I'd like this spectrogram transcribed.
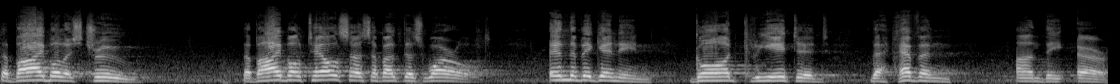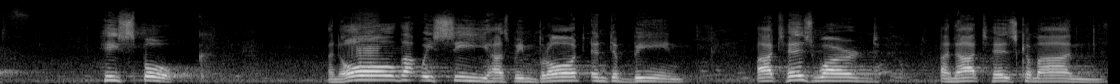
The Bible is true. The Bible tells us about this world. In the beginning, God created the heaven and the earth. He spoke, and all that we see has been brought into being at His word and at His command.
